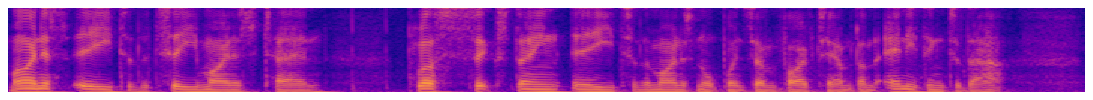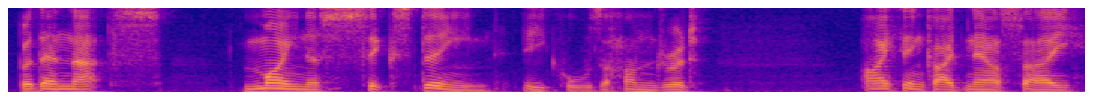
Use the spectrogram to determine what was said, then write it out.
minus e to the t minus 10 plus 16e to the minus 0.75t. I haven't done anything to that. But then that's minus 16 equals 100. I think I'd now say,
